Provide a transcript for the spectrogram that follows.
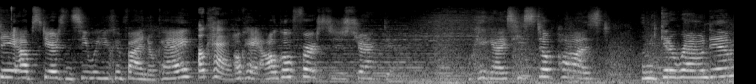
stay upstairs and see what you can find, okay? Okay. Okay, I'll go first to distract him. Okay, guys, he's still paused. Let me get around him.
